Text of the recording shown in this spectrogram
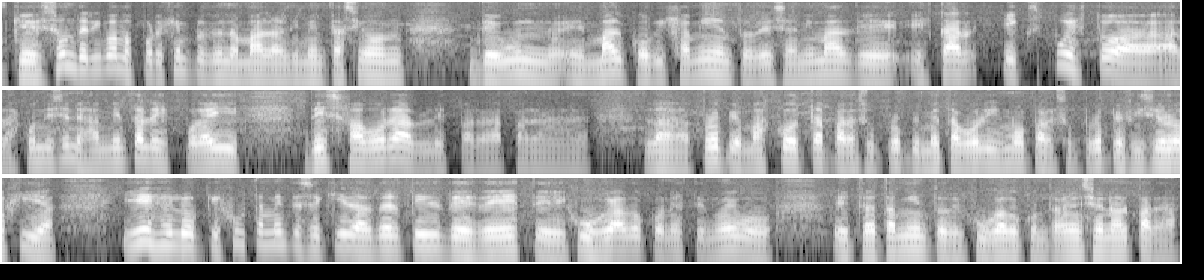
que son derivados, por ejemplo, de una mala alimentación, de un eh, mal cobijamiento de ese animal, de estar expuesto a, las condiciones ambientales por ahí desfavorables para, la propia mascota, para su propio metabolismo, para su propia fisiología, y es lo que justamente se quiere advertir desde este juzgado con este nuevo eh, tratamiento del juzgado contravencional para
